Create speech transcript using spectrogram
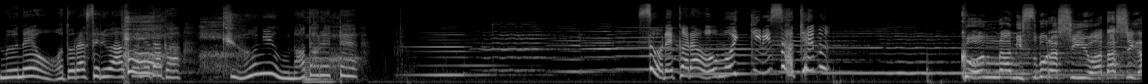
胸を躍らせる茜だが急にうなだれてそれから思いっきりこんなみすぼらしい私が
